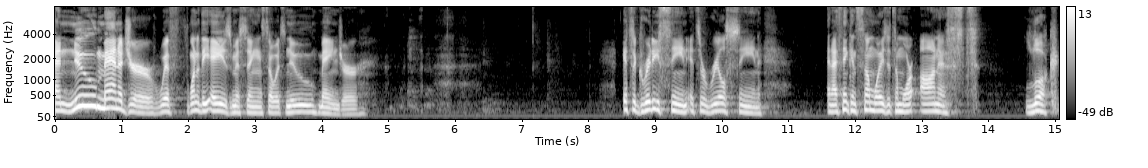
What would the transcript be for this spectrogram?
and new manager with one of the A's missing, so it's new manger. It's a gritty scene, it's a real scene. And I think in some ways it's a more honest look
